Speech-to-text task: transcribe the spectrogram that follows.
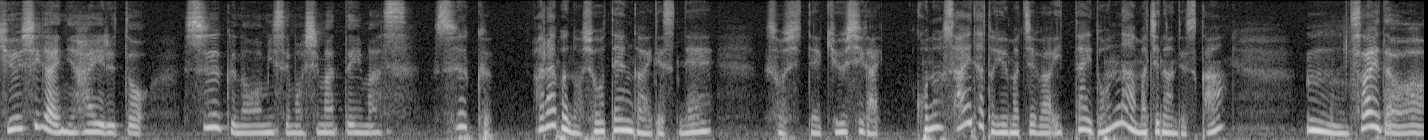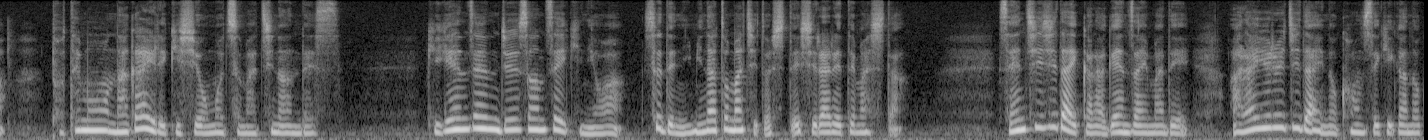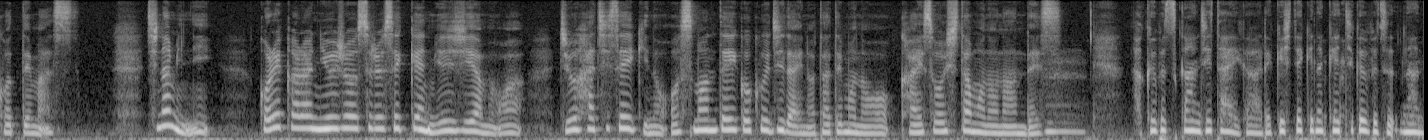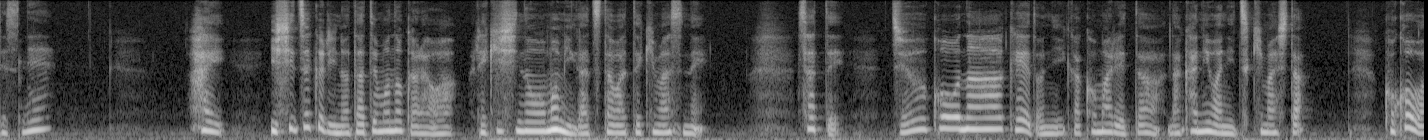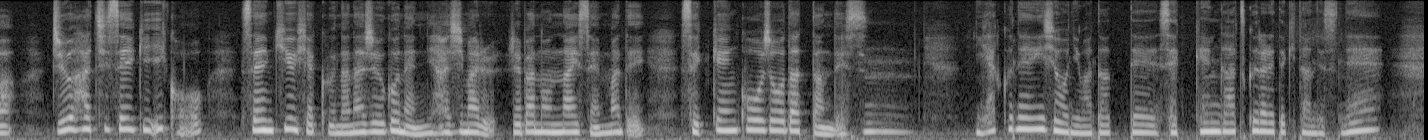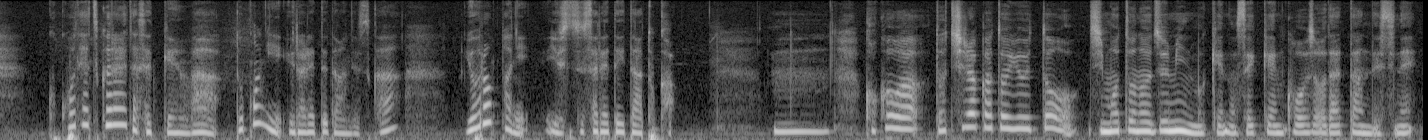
旧市街に入るとスークのお店も閉まっています。スークアラブの商店街ですね。そして旧市街。このサイダという町は一体どんな町なんですか？うんサイダはとても長い歴史を持つ町なんです。紀元前13世紀にはすでに港町として知られてました。戦地時代から現在まであらゆる時代の痕跡が残ってますちなみにこれから入場する石鹸ミュージアムは18世紀のオスマン帝国時代の建物を改装したものなんです、博物館自体が歴史的な建築物なんですね。はい。石造りの建物からは歴史の重みが伝わってきますね。さて重厚なアーケードに囲まれた中庭に着きました。ここは18世紀以降1975年に始まるレバノン内戦まで石鹸工場だったんです、200年以上にわたって石鹸が作られてきたんですね。ここで作られた石鹸はどこに売られてたんですか？ヨーロッパに輸出されていたとか。うーん。ここはどちらかというと地元の住民向けの石鹸工場だったんですね。じ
